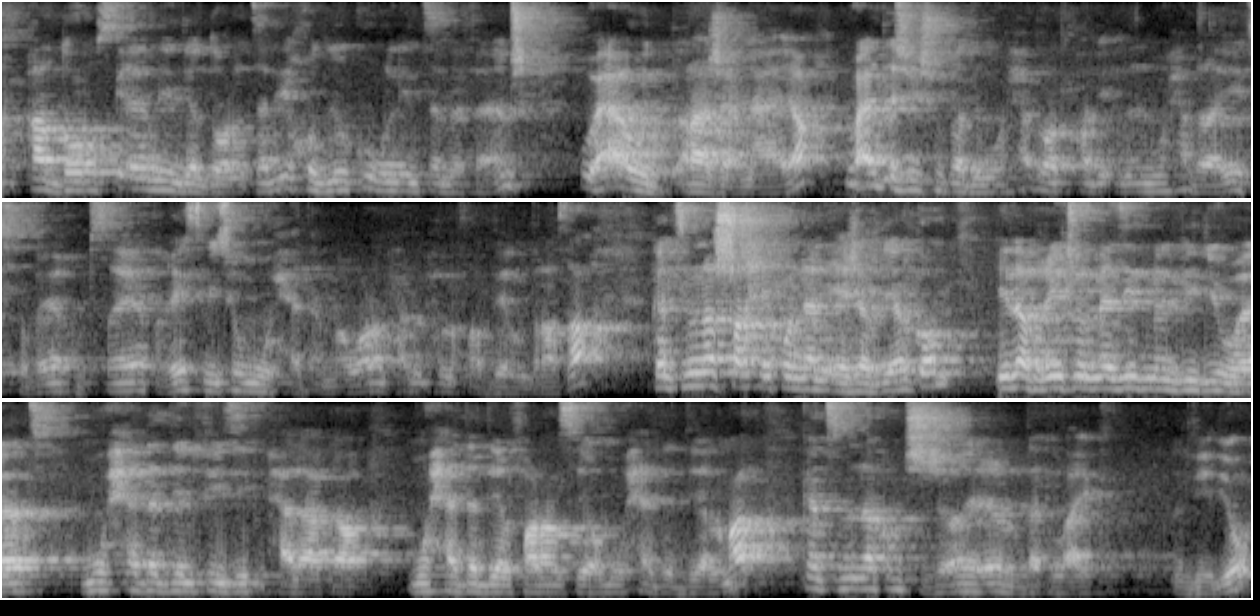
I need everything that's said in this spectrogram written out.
تلقى الدروس كاملين ديال الدورات هذه خذ le cours اللي أنت ما فاهمش وعاود راجع معايا وعاد أجي شوف هذا الموحد وتلقى بان الموحد راه تطبيق بسيط غير سميتو موحد أما هو راه بحال بحال الفرض ديال المدرسة. كنتمنى الشرح يكون نال الإعجاب ديالكم. إلا بغيتوا المزيد من الفيديوهات موحدات ديال ال physique بحال هكا موحدات ديال الفرنسيه وموحدات ديال ال maths كنتمناكم تشجعوني غير بداك ال like الفيديو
